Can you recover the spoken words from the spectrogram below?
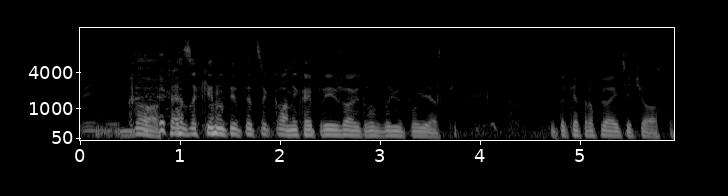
відео. Да, закинути в ТЦК, нехай приїжджають, роздають пов'язки. Тут таке трапляється часто.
